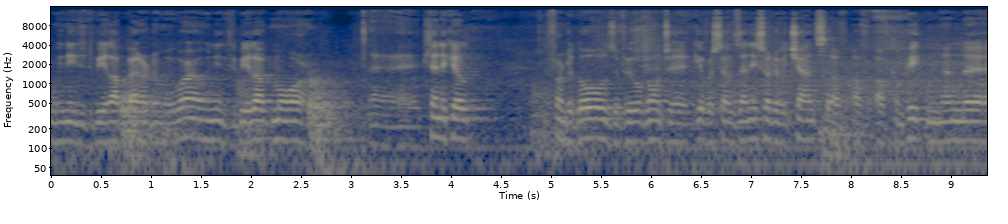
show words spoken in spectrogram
we needed to be a lot better than we were. We needed to be a lot more uh, clinical in front of goals if we were going to give ourselves any sort of a chance of, of, of competing. And, uh,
